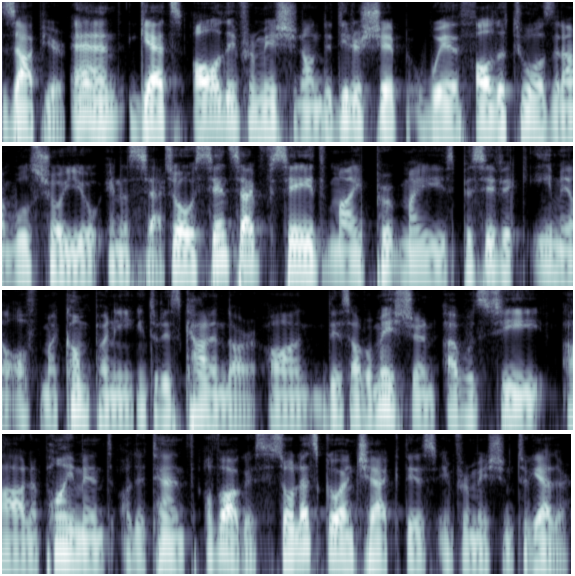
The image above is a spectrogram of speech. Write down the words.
Zapier and gets all the information on the dealership with all the tools that I will show you in a sec. So since I've saved my my specific email of my company into this calendar on this automation, I would see an appointment on the 10th of August. So let's go and check this information together.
